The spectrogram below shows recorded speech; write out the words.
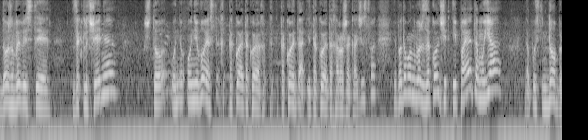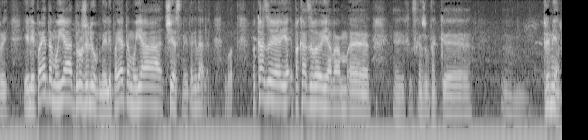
должен вывести заключение, что у, у него есть такое, такое, такое-то и такое-то хорошее качество, и потом он может закончить, и поэтому я допустим, добрый, или поэтому я дружелюбный, или поэтому я честный и так далее. Вот. Показываю, я, показываю я вам, э, э, скажем так, э, э, пример,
